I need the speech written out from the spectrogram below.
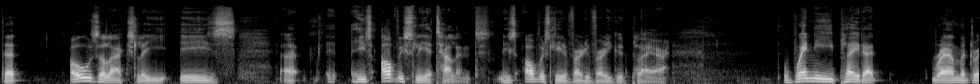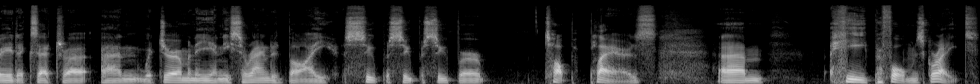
that Ozil actually is uh, he's obviously a talent. He's obviously a very very good player. When he played at Real Madrid, etc., and with Germany, and he's surrounded by super super super top players. Um, he performs great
